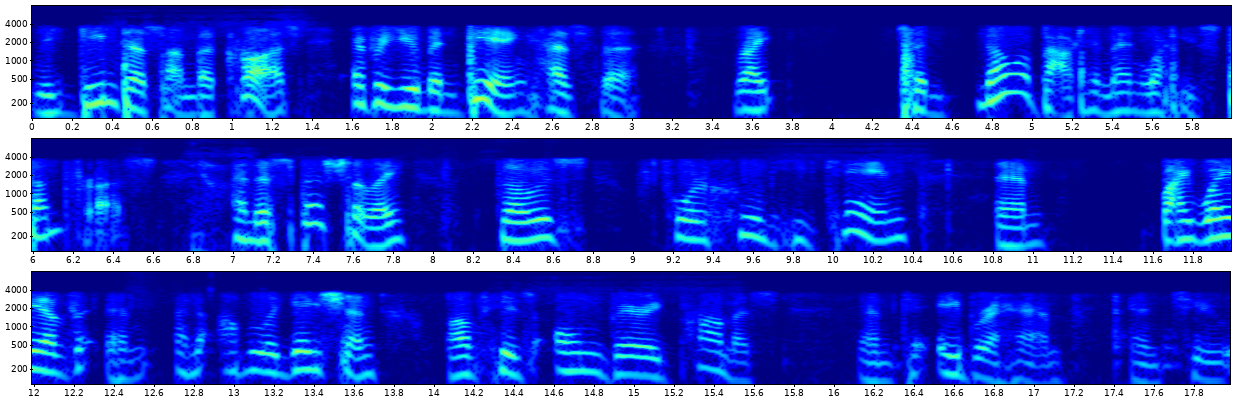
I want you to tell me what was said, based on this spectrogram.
redeemed us on the cross, every human being has the right to know about him and what he's done for us. And especially those for whom he came um, by way of an, an obligation of his own very promise um, to Abraham and to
